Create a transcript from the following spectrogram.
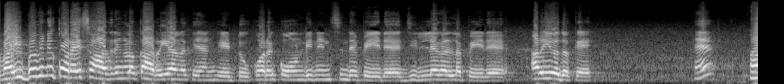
വൈഭവിന് കുറെ സാധനങ്ങളൊക്കെ അറിയാന്നൊക്കെ ഞാൻ കേട്ടു. കുറെ കോണ്ടിനെന്റ്സിന്റെ പേര് ജില്ലകളുടെ പേര്. അറിയോ ഇതൊക്കെ? ഏഹ് ആ.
